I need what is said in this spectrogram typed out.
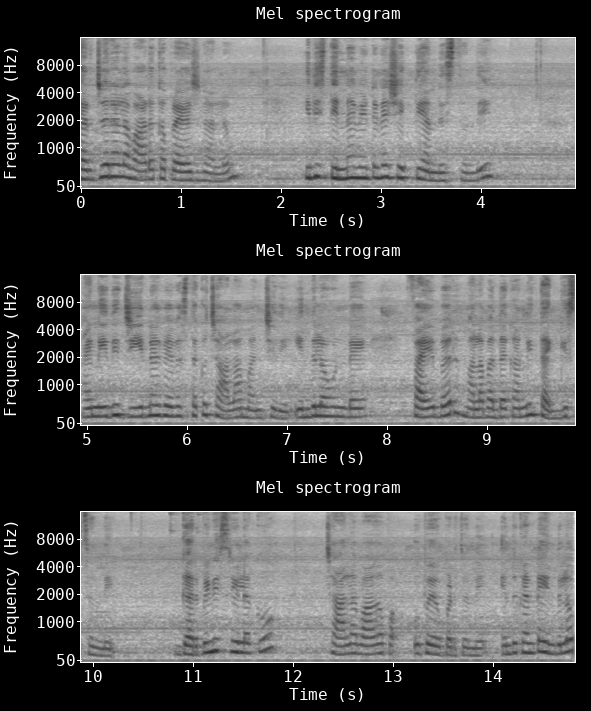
ఖర్జూరాల వాడక ప్రయోజనాలు. ఇది తిన్న వెంటనే శక్తి అందిస్తుంది. అండ్ ఇది జీర్ణ వ్యవస్థకు చాలా మంచిది. ఇందులో ఉండే ఫైబర్ మలబద్ధకాన్ని తగ్గిస్తుంది. గర్భిణీ స్త్రీలకు చాలా బాగా ఉపయోగపడుతుంది. ఎందుకంటే ఇందులో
